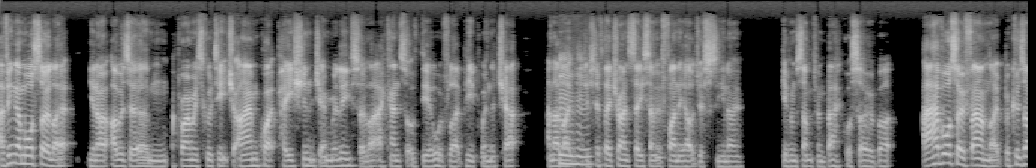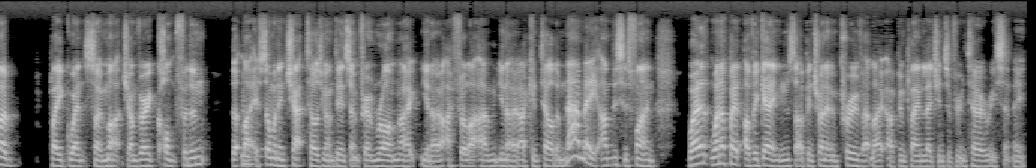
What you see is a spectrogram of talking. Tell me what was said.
I think I'm also like you know I was um, a primary school teacher. I am quite patient generally, so like I can sort of deal with like people in the chat, and I like Mhm. just if they try and say something funny, I'll just you know give them something back or so. But I have also found like because I play Gwent so much, I'm very confident that like if Mhm. someone in chat tells me I'm doing something wrong, I you know I feel like I'm you know I can tell them, nah mate, um, this is fine when when I've played other games that I've been trying to improve at, like I've been playing Legends of Runeterra recently,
